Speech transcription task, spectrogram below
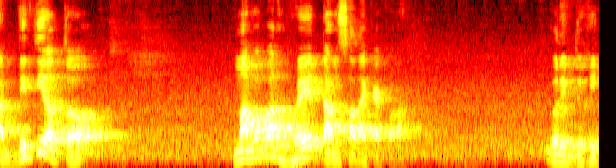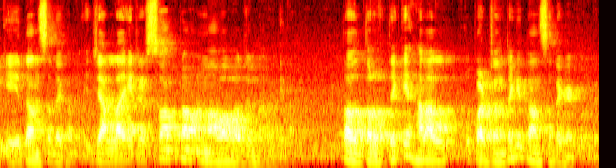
আর দ্বিতীয়ত, মা বাবার হয়ে দান সাদাকা করা। গরিব দুঃখীকে দান সাদাকা যে আল্লাহ এটার সবটা আমার মা বাবার জন্য আমি দিলাম। তাদের তরফ থেকে হালাল উপার্জন থেকে দান সাদাকা করবে।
